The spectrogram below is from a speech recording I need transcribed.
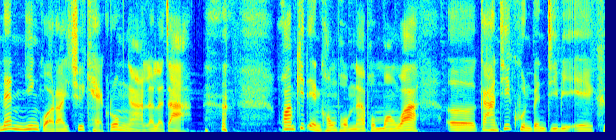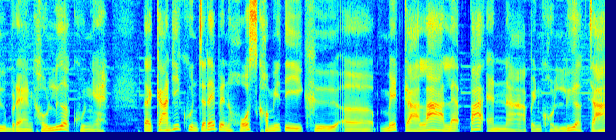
แน่นยิ่งกว่ารายชื่อแขกร่วมงานแล้วล่ะจ้าความคิดเห็นของผมนะ ผมมองว่าเออการที่คุณเป็น GBA คือแบรนด์เขาเลือกคุณไง แต่การที่คุณจะได้เป็นโฮสต์คอมมิตี้คือเออเมดกาล่าและป้าแอนนาเป็นคนเลือกจ้า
